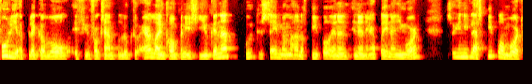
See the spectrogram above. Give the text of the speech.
fully applicable if you, for example, look to airline companies. You cannot put the same amount of people in an, in an airplane anymore, so you need less people on board.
